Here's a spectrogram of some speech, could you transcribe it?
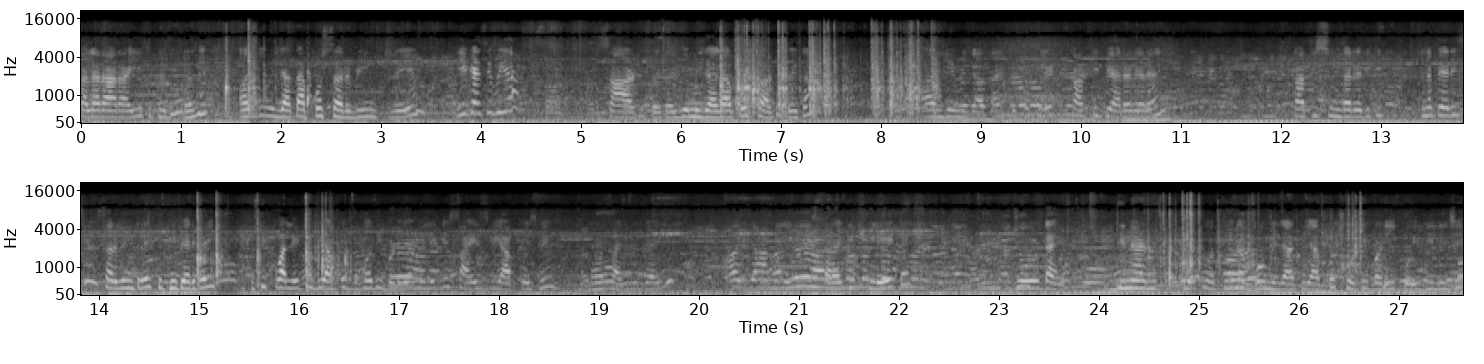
कलर आ रहा है कितने दूर है? और ये मिल जाता है आपको सर्विंग ट्रे ये कैसे भैया? साठ रुपये का, ये मिल जाएगा आपको साठ रुपये का। और ये मिल जाता है प्लेट काफ़ी प्यारा प्यारा है। काफ़ी सुंदर है, देखिए है ना प्यारी सी सर्विंग ट्रे कितनी प्यारी प्यारी। इसकी क्वालिटी भी आपको बहुत ही बढ़िया मिलेगी साइज़ भी आपको इसमें बहुत सारी मिल जाएगी। और यहाँ मिलेगी इस तरह की प्लेट जो टाइम डिनर प्लेट होती है ना, वो मिल जाती है आपको, छोटी, बड़ी, कोई भी लीजिए।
